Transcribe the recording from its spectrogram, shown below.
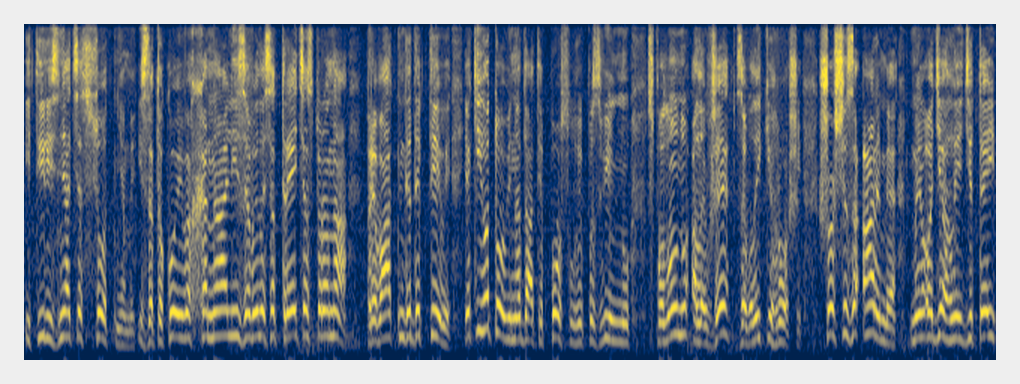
і ті різняться сотнями. І за такої вахханалії з'явилася третя сторона приватні детективи, які готові надати послуги по звільненню з полону, але вже за великі гроші. Що ще за армія? Ми одягли дітей,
